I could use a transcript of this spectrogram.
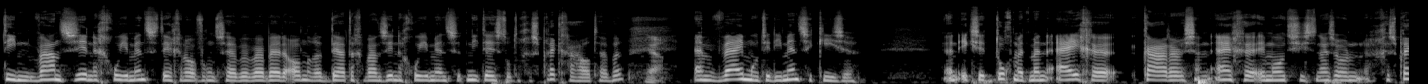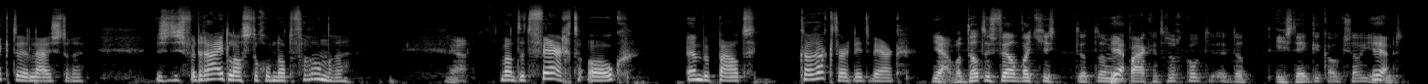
tien waanzinnig goede mensen tegenover ons hebben. Waarbij de andere dertig waanzinnig goede mensen het niet eens tot een gesprek gehaald hebben. Ja. En wij moeten die mensen kiezen. En ik zit toch met mijn eigen kaders en eigen emoties naar zo'n gesprek te luisteren. Dus het is verdraaid lastig om dat te veranderen. Ja. Want het vergt ook een bepaald karakter, dit werk. Ja, want dat is wel wat je dat dan Ja. een paar keer terugkomt. Dat is denk ik ook zo. Je Ja. moet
